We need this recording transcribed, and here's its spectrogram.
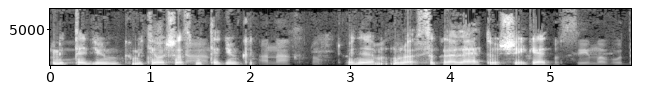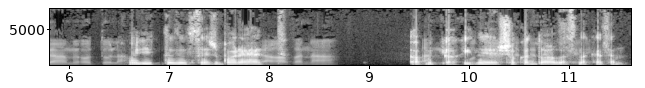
mit tegyünk, mit javasolsz, mit tegyünk, hogy nem mulasszuk a lehetőséget, hogy itt az összes barát, akik, akik nagyon sokat dolgoznak ezen.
